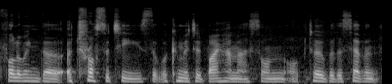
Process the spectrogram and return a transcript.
following the atrocities that were committed by Hamas on October the 7th,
